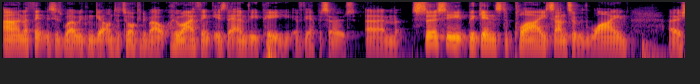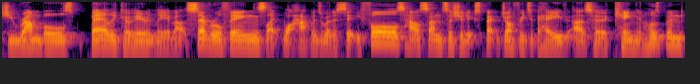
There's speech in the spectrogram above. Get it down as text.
and I think this is where we can get on to talking about who I think is the MVP of the episode. Um, Cersei begins to ply Sansa with wine. Uh, she rambles barely coherently about several things, like what happens when a city falls, how Sansa should expect Joffrey to behave as her king and husband,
